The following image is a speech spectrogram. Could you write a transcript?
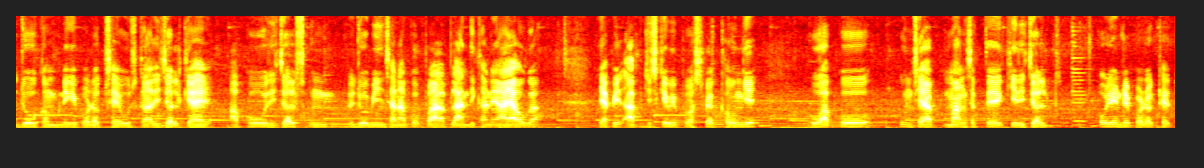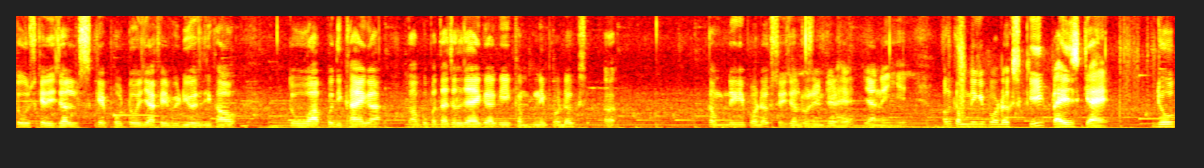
जो कंपनी की प्रोडक्ट्स है, उसका रिज़ल्ट क्या है? आपको वो रिजल्ट्स उन, जो भी इंसान आपको प्लान दिखाने आया होगा, या फिर आप जिसके भी प्रोस्पेक्ट होंगे, वो आपको उनसे आप मांग सकते हैं कि रिज़ल्ट ओरिएंटेड प्रोडक्ट है तो उसके रिजल्ट्स के फ़ोटोज़ या फिर वीडियोस दिखाओ तो वो आपको दिखाएगा तो आपको पता चल जाएगा कि कंपनी प्रोडक्ट्स कंपनी की प्रोडक्ट्स रिज़ल्ट ओरिएंटेड है या नहीं है, और कंपनी की प्रोडक्ट्स की प्राइस क्या है। जो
